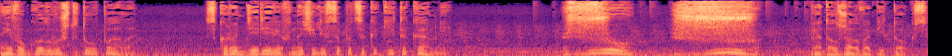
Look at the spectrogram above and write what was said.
на его голову что-то упало. С крон деревьев начали сыпаться какие-то камни. «Жу! Жу!» — продолжал вопить Токс.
